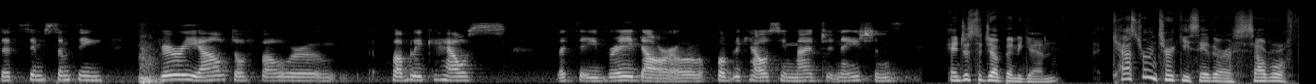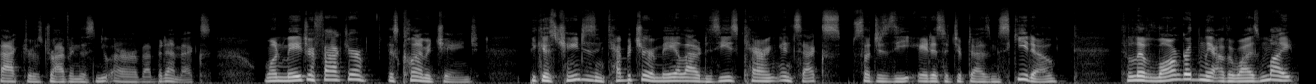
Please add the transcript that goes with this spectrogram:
that seems something very out of our public health, let's say, radar or public health imaginations. And just to jump in again, Castro and Turchi say there are several factors driving this new era of epidemics. One major factor is climate change, because changes in temperature may allow disease carrying insects, such as the Aedes aegypti mosquito, to live longer than they otherwise might,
